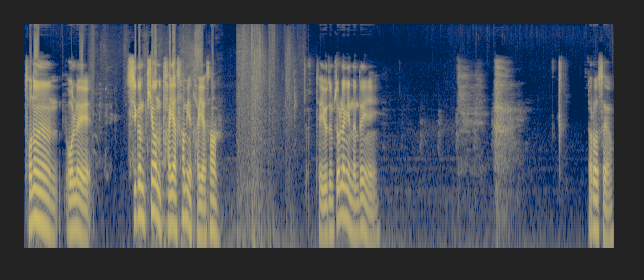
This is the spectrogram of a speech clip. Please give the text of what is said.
저는 원래 지금 티어는 다이아 3이에요 다이아 3 제가 요즘 쏠랭했는데 떨어졌어요.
